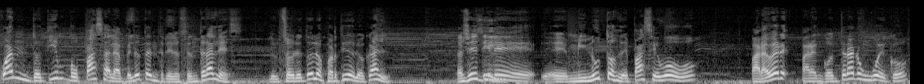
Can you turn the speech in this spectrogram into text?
¿cuánto tiempo pasa la pelota entre los centrales? Sobre todo en los partidos local. Talleres Sí. tiene eh, minutos de pase bobo para ver, para encontrar un hueco,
